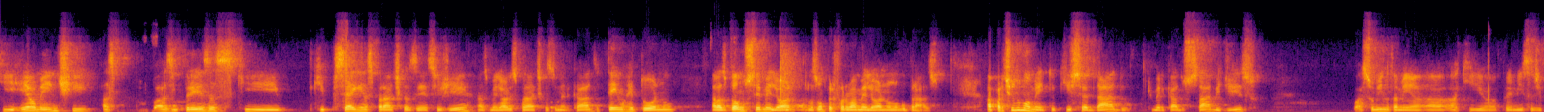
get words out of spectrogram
que realmente as, as empresas que, que seguem as práticas ESG, as melhores práticas do mercado, têm um retorno elas vão ser melhor, elas vão performar melhor no longo prazo. A partir do momento que isso é dado, que o mercado sabe disso, assumindo também a, a, aqui a premissa de,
